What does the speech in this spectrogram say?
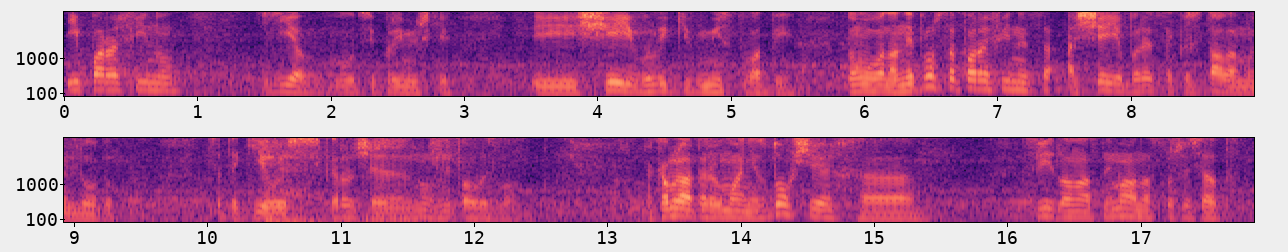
і парафіну є в ці примішки, і ще й великий вміст води. Тому вона не просто парафіниться, а ще й береться кристалами льоду. Це такі ось, коротше, ну не повезло. Акумулятори в мані здохші, е, світла у нас немає, у нас 160 е,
